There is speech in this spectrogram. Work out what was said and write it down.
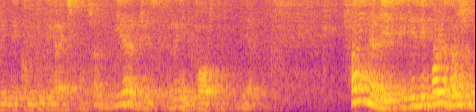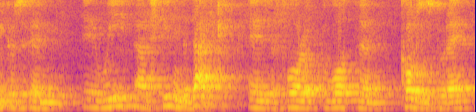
with the competing response. So the urge is really important there. Finally, it is important also because um, uh, we are still in the dark as for what um, causes Tourette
